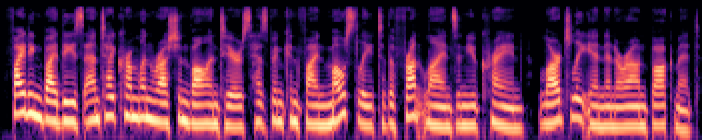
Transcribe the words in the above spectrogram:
Fighting by these anti Kremlin Russian volunteers has been confined mostly to the front lines in Ukraine, largely in and around Bakhmut.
